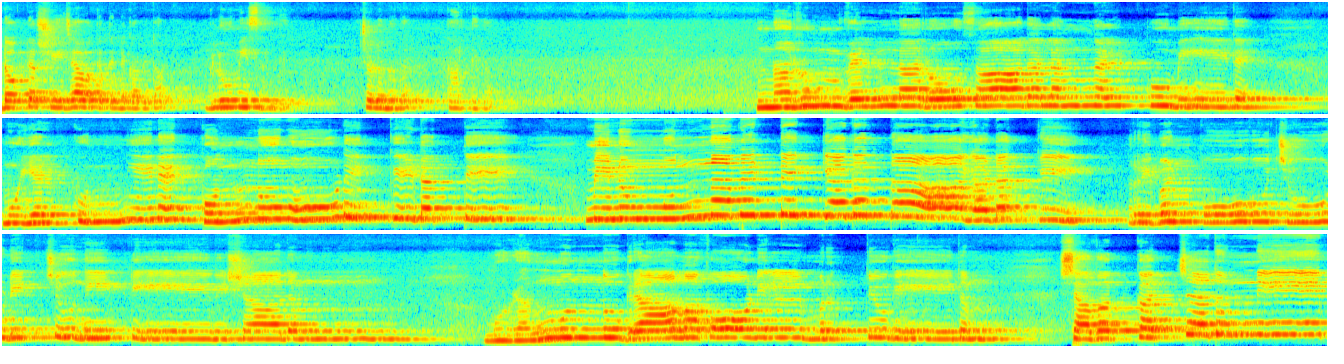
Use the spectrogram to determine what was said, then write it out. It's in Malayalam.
ഡോക്ടർ ഷീജ വക്കത്തിന്റെ കവിത ഗ്ലൂമി സൺഡേ. ചൊല്ലുന്നത് കാർത്തിക. നറും വെള്ള റോസാതലങ്ങൾക്കുമീതെ മുയൽ കുഞ്ഞിനെ കൊന്നു മൂടിക്കിടത്തി മിനുങ്ങുന്ന പെട്ടിക്കകത്തായടക്കി റിബൺ പൂവു മുഴങ്ങുന്നു ഗ്രാമഫോണിൽ മൃത്യുഗീതം. ശവക്കച്ചതുന്നീ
